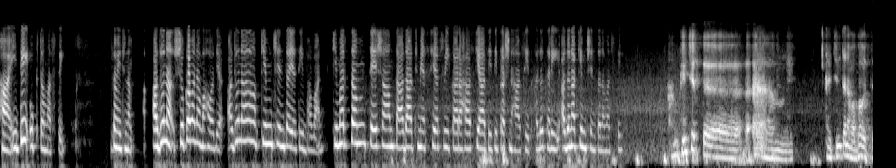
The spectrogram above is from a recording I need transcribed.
हा इति उक्तमस्ति। समीचीनम्। अधुना शुकवनमहोदय अधुना किं चिन्तयति भवान्? किमर्थं तेषां तादात्म्यस्य स्वीकारः स्यात् इति प्रश्नः आसीत् खलु? तर्हि अधुना किं चिन्तनमस्ति? किञ्चित् चिन्तनम् अभवत्।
